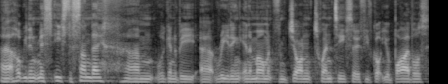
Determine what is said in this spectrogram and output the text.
Uh, I hope you didn't miss Easter Sunday. Um, we're going to be uh, reading in a moment from John 20. So if you've got your Bibles,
